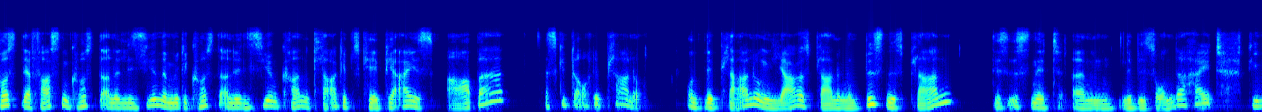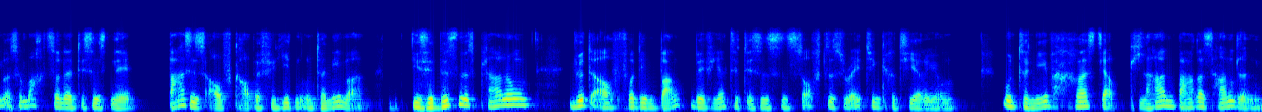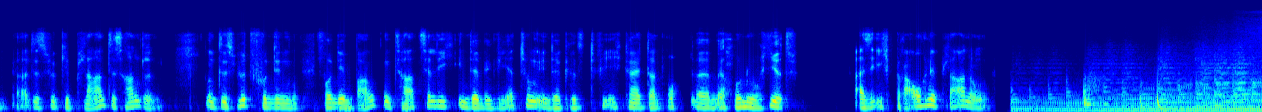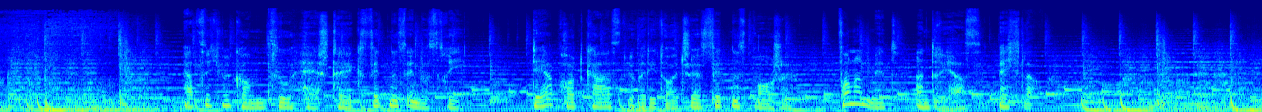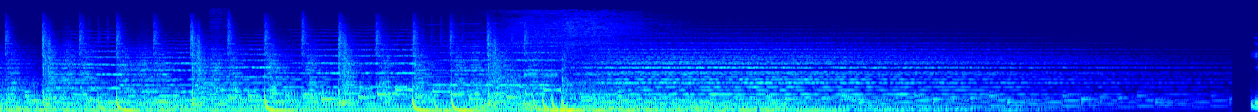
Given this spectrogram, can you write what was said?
Kosten erfassen, Kosten analysieren, damit die Kosten analysieren kann. Klar gibt es KPIs, aber es gibt auch eine Planung. Und eine Planung, eine Jahresplanung, ein Businessplan, das ist nicht ähm, eine Besonderheit, die man so macht, sondern das ist eine Basisaufgabe für jeden Unternehmer. Diese Businessplanung wird auch von den Banken bewertet. Das ist ein softes Rating-Kriterium. Unternehmer heißt ja planbares Handeln. Ja, das wird geplantes Handeln. Und das wird von den, von den Banken tatsächlich in der Bewertung, in der Kreditfähigkeit dann auch, äh, honoriert. Also ich brauche eine Planung. Herzlich willkommen zu Hashtag Fitnessindustrie, der Podcast über die deutsche Fitnessbranche. Von und mit Andreas Bechler.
